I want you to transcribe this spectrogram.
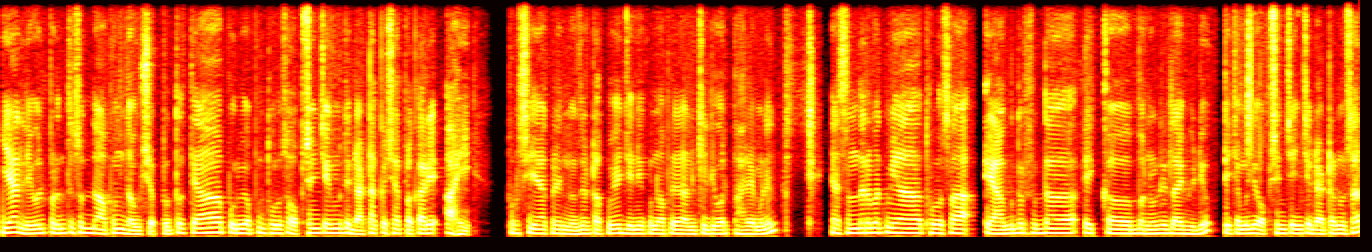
या लेवलपर्यंत सुद्धा आपण जाऊ शकतो. तर त्यापूर्वी आपण थोडंसं ऑप्शन चेनमध्ये डाटा कशा प्रकारे आहे थोडीशी याकडे नजर टाकूया जेणेकरून आपल्याला आणखी लेवल पाहायला मिळेल. या संदर्भात मी थोडासा या अगोदर सुद्धा एक बनवलेला आहे व्हिडिओ त्याच्यामध्ये ऑप्शन चेनच्या डाटानुसार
